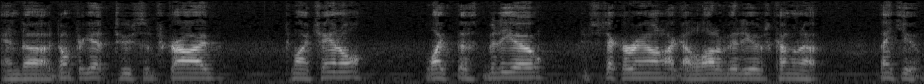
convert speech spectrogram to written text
And uh, don't forget to subscribe to my channel, like this video, and stick around. I got a lot of videos coming up. Thank you.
